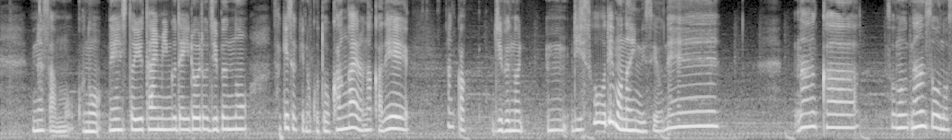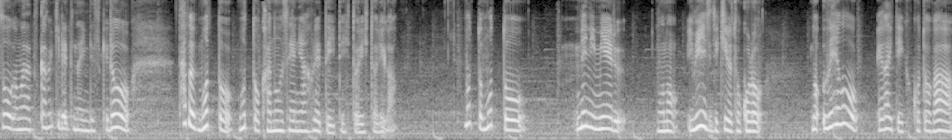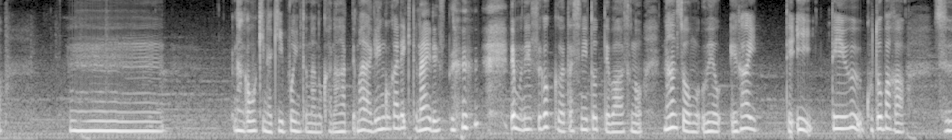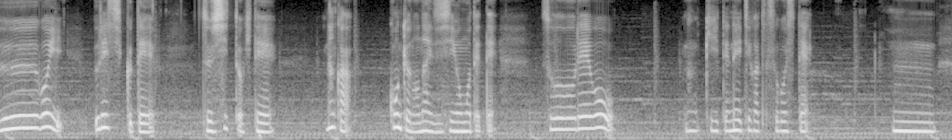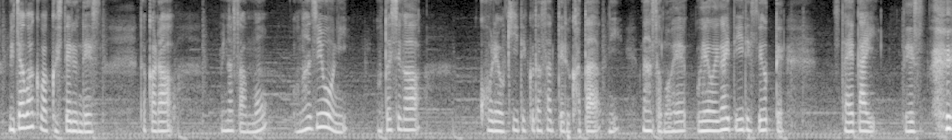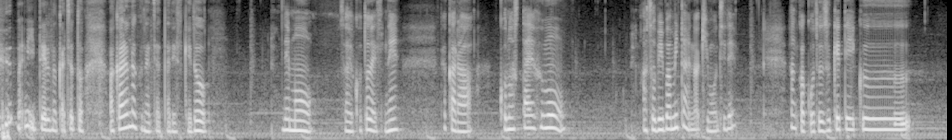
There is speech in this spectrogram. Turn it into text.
皆さんもこの年始というタイミングでいろいろ自分の先々のことを考える中でなんか自分の、うん、理想でもないんですよね。なんかその何層の層がまだつかみきれてないんですけど多分もっともっと可能性にあふれていて一人一人がもっともっと目に見えるものイメージできるところの上を描いていくことがうーんなんか大きなキーポイントなのかなってまだ言語化できてないです。でもねすごく私にとってはその何層も上を描いていいっていう言葉がすごい嬉しくてずしっときてなんか根拠のない自信を持ててそれを聞いてね1月過ごしてうーんめちゃワクワクしてるんです。だから皆さんも同じように私がこれを聞いてくださってる方に何層も上を描いていいですよって伝えたいです。何言ってるのかちょっと分からなくなっちゃったですけど。でもそういうことですね。だからこのスタイフも遊び場みたいな気持ちでなんかこう続けていく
